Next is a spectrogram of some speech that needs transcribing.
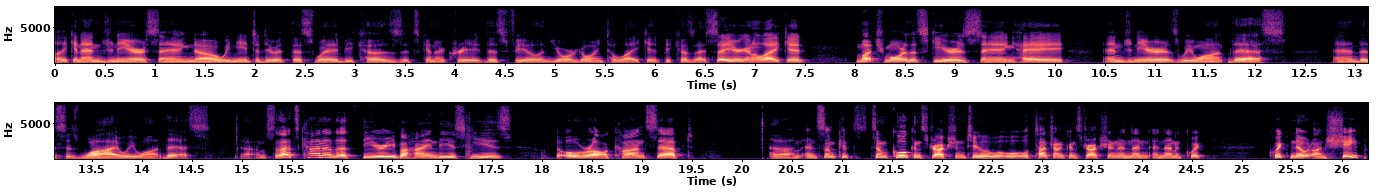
like an engineer saying, no, we need to do it this way because it's going to create this feel and you're going to like it because I say you're going to like it. Much more the skiers saying, hey, engineers, we want this and this is why we want this. Um, so that's kind of the theory behind these skis, the overall concept, um, and some some cool construction too. We'll, we'll, touch on construction and then and then a quick quick note on shape.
